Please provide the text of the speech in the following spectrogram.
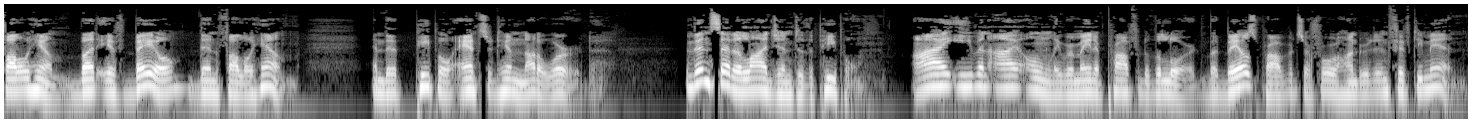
follow him. But if Baal, then follow him. And the people answered him not a word. Then said Elijah unto the people, I, even I only, remain a prophet of the Lord, but Baal's prophets are four hundred and fifty men.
